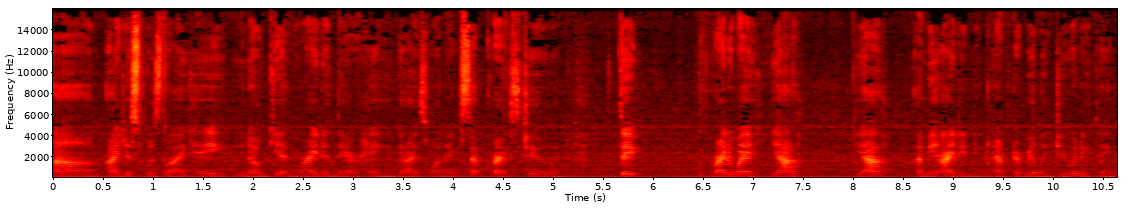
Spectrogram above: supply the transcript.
um, I just was like, hey, you know, getting right in there. Hey, you guys want to accept Christ too? And they, right away, yeah, yeah. I mean, I didn't even have to really do anything.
